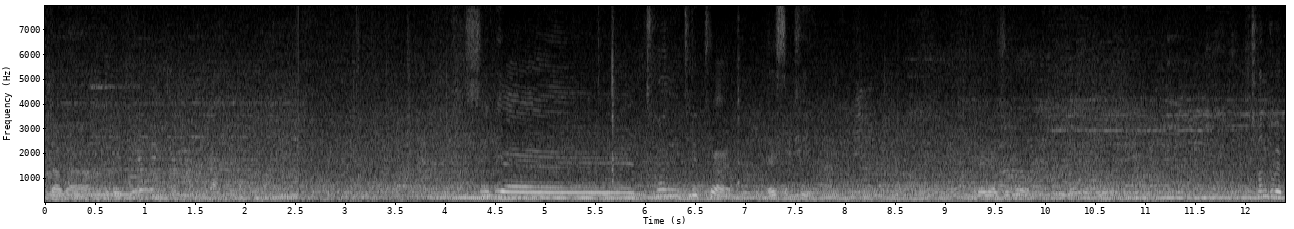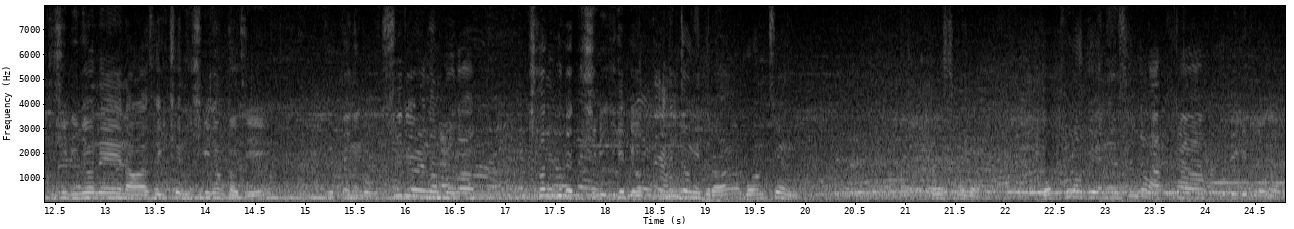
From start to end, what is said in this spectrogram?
이따가 해볼게요. CBR 1000 triple R SP 그래가지고 1992년에 나와서 2022년까지 그때는 거고. serial number가 1992 이게 몇 대 한정이더라? 뭐 아무튼 그렇습니다. 머플러에는 순정 아크라포빅이 들어가고.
